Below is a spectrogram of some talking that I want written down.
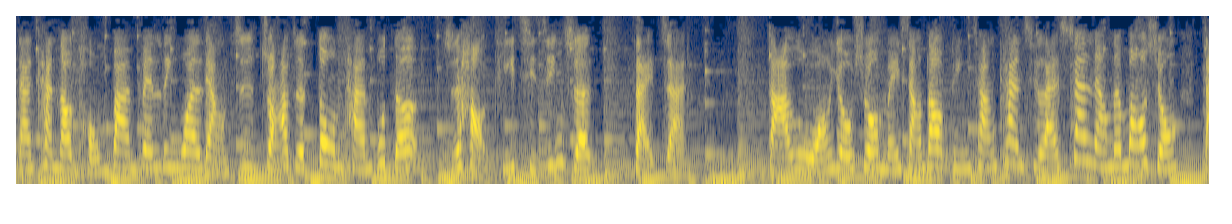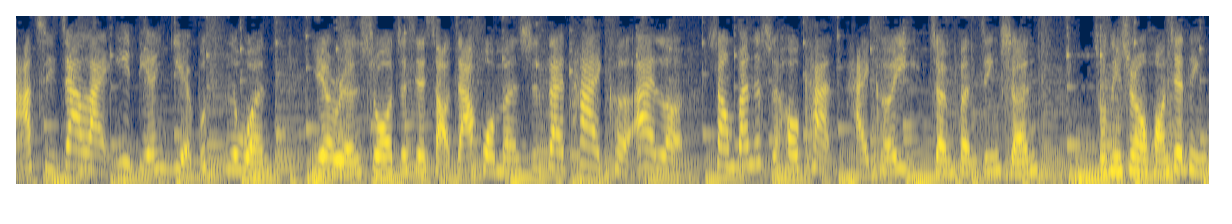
但看到同伴被另外两只抓着动弹不得，只好提起精神再战。大陆网友说：“没想到平常看起来善良的猫熊，打起架来一点也不斯文。”也有人说：“这些小家伙们实在太可爱了，上班的时候看还可以振奋精神。”中听新闻黄建庭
